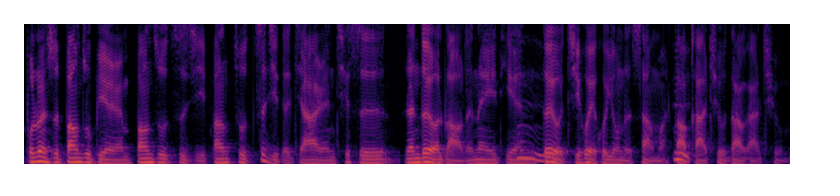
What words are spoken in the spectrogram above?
不论是帮助别人、帮助自己、帮助自己的家人，其实人都有老的那一天，嗯、都有机会会用得上嘛，到卡丘，到卡丘嘛。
